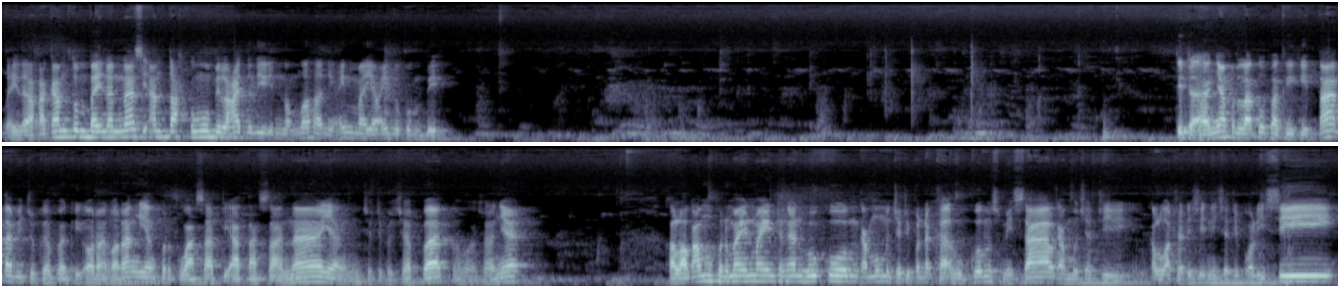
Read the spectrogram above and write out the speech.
Wa idza hakamtum bainan nasi an bil adli innallaha ni'ma ya'idukum bih. Tidak hanya berlaku bagi kita tapi juga bagi orang-orang yang berkuasa di atas sana yang menjadi pejabat bahwasanya kalau kamu bermain-main dengan hukum, kamu menjadi penegak hukum, semisal kamu jadi keluar dari sini jadi polisi,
